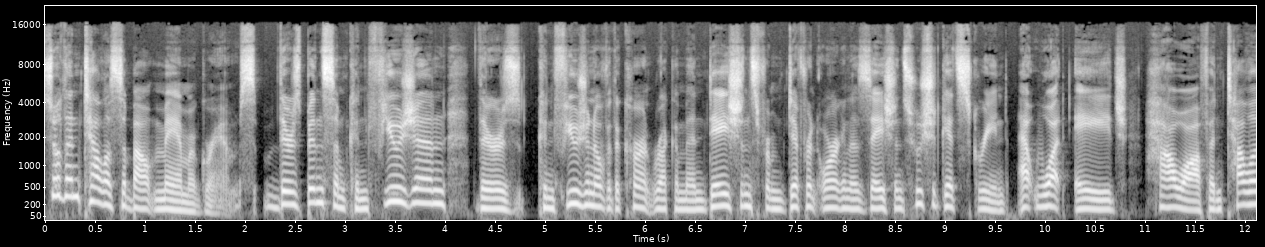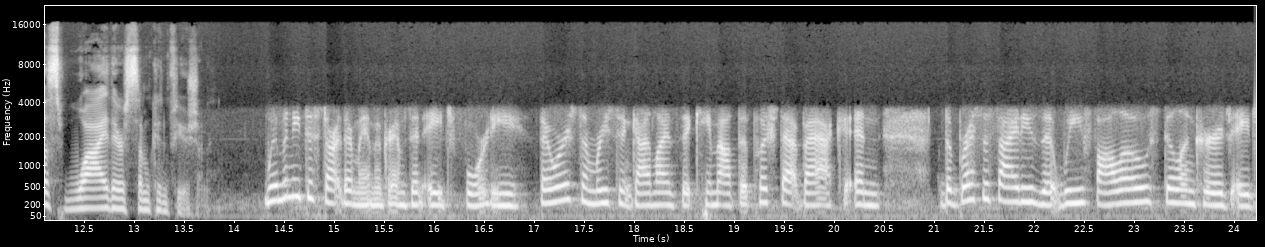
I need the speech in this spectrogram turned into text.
So then tell us about mammograms. There's been some confusion. There's confusion over the current recommendations from different organizations. Who should get screened? At what age? How often? Tell us why there's some confusion. Women need to start their mammograms at age 40. There were some recent guidelines that came out that pushed that back and the breast societies that we follow still encourage age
